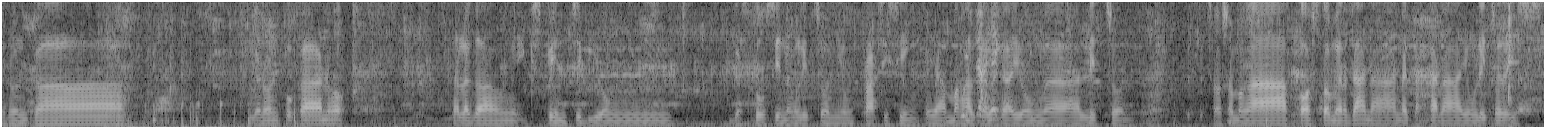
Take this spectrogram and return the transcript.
Ganun ka Ganun po ka ano talagang expensive yung gastusin ng litson, yung processing. Kaya mahal talaga yung ah, litson. So sa mga customer dyan na nagtaka na yung litson is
